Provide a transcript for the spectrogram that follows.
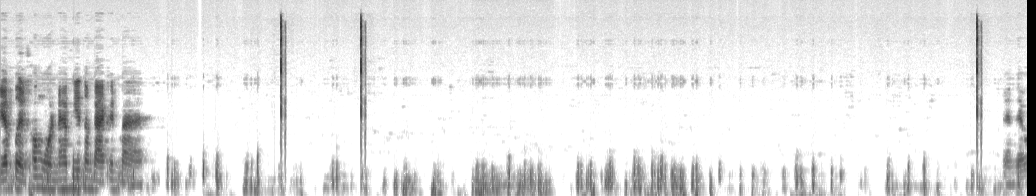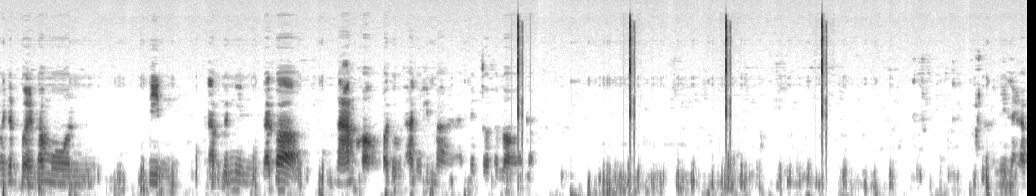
ดี๋ยวเปิดข้อมูลนะครับที่ต้องการขึ้นมาเดี๋ยวมันจะเปิดข้อมูลดินน้ำพื้นดิน แล้วก็น้ำของปทุมธานีขึ้นมา เป็นตัวทดลองแล้วกันอันนี้นะครับ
